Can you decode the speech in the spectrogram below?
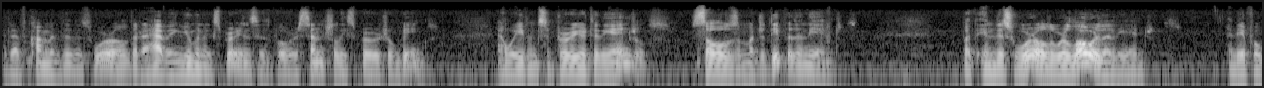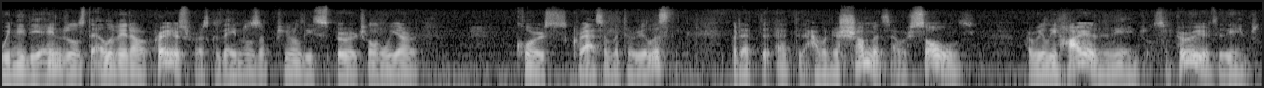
that have come into this world that are having human experiences, but we're essentially spiritual beings. And we're even superior to the angels. Souls are much deeper than the angels. But in this world, we're lower than the angels. And therefore, we need the angels to elevate our prayers for us, because the angels are purely spiritual and we are coarse, crass, and materialistic. But at, the, at the, our neshamas, our souls, are really higher than the angels, superior to the angels.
